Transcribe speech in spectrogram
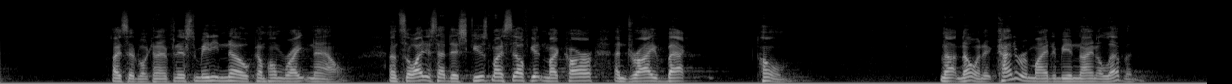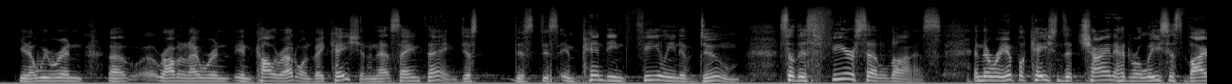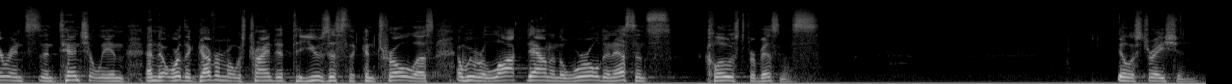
I said, Well, can I finish the meeting? No, come home right now. And so I just had to excuse myself, get in my car, and drive back home. Not knowing. It kind of reminded me of 9 11. You know, we were in, uh, Robin and I were in, in Colorado on vacation, and that same thing, just this, this impending feeling of doom. So this fear settled on us. And there were implications that China had released this virus intentionally, and, and the, or the government was trying to, to use this to control us. And we were locked down, and the world, in essence, closed for business. Illustration.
